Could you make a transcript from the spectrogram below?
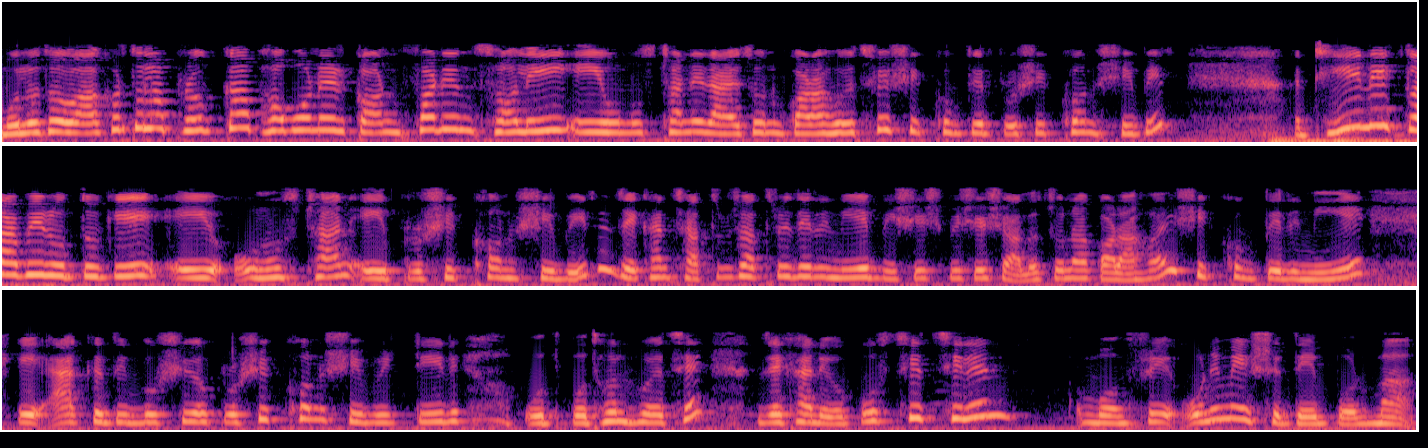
মূলত আগরতলা প্রজ্ঞা ভবনের কনফারেন্স হলে এই অনুষ্ঠানের আয়োজন করা হয়েছে। শিক্ষকদের প্রশিক্ষণ শিবির ডিএনএ ক্লাবের উদ্যোগে এই অনুষ্ঠান, এই প্রশিক্ষণ শিবির, যেখানে ছাত্রছাত্রীদের নিয়ে বিশেষ বিশেষ আলোচনা করা হয়। শিক্ষকদের নিয়ে এই এক দিবসীয় প্রশিক্ষণ শিবিরটির উদ্বোধন হয়েছে, যেখানে উপস্থিত ছিলেন মন্ত্রী অনিমেষ দেববর্মা।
